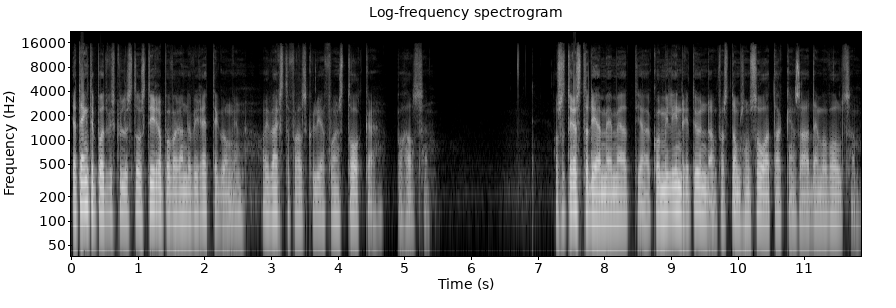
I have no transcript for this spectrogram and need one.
Jag tänkte på att vi skulle stå och stirra på varandra vid rättegången och i värsta fall skulle jag få en stalker på halsen. Och så tröstade jag mig med att jag kom lindrigt undan fast de som såg attacken sa att den var våldsam.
